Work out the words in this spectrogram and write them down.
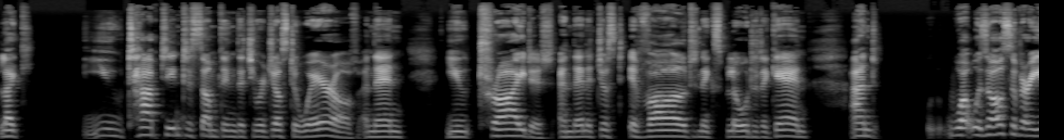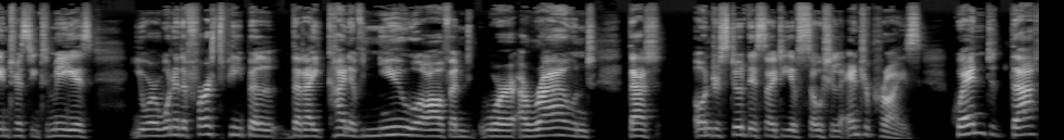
Like you tapped into something that you were just aware of, and then you tried it, and then it just evolved and exploded again. And what was also very interesting to me is you were one of the first people that I kind of knew of and were around that understood this idea of social enterprise. When did that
